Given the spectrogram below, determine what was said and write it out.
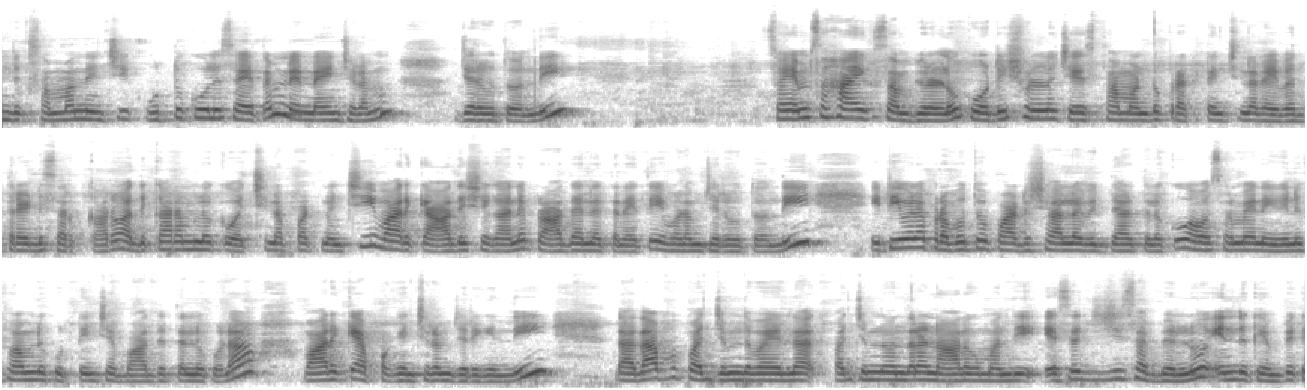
ఇందుకు సంబంధించి కుట్టుకూలి సైతం నిర్ణయించడం జరుగుతోంది. స్వయం సహాయక సభ్యులను కోటీశ్వరులను చేస్తామంటూ ప్రకటించిన రేవంత్ రెడ్డి సర్కారు అధికారంలోకి వచ్చినప్పటి నుంచి వారికి ఆ దిశగానే ప్రాధాన్యతనైతే ఇవ్వడం జరుగుతుంది. ఇటీవల ప్రభుత్వ పాఠశాలల విద్యార్థులకు అవసరమైన యూనిఫామ్ను కుట్టించే బాధ్యతలను కూడా వారికే అప్పగించడం జరిగింది. దాదాపు పద్దెనిమిది వేల పద్దెనిమిది వందల నాలుగు మంది ఎస్హెచ్జి సభ్యులను ఎందుకు ఎంపిక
